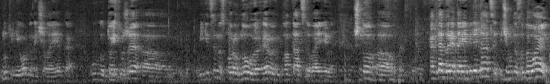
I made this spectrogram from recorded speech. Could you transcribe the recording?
внутренние органы человека. То есть уже э, медицина скоро в новую эру имплантации войдет. Что, э, когда говорят о реабилитации, почему-то забывают,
